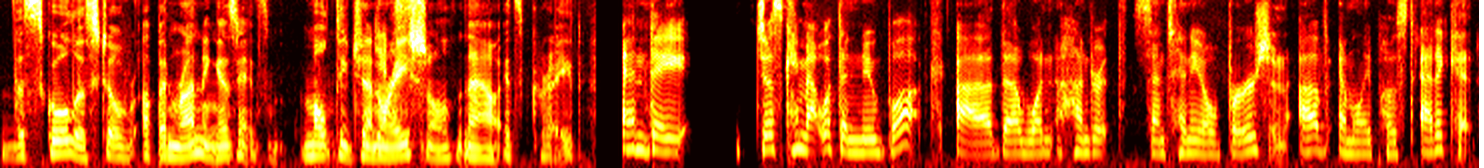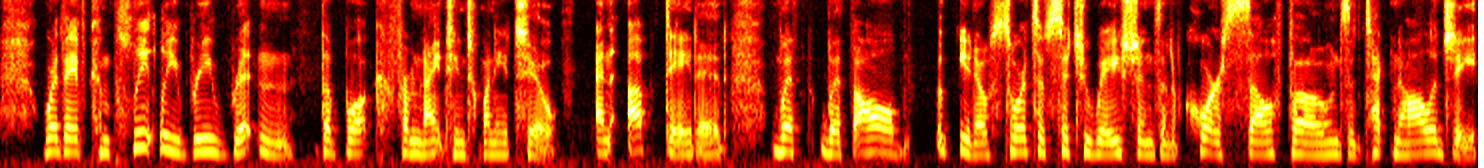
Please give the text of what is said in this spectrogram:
The school is still up and running, isn't it? It's multi generational yes. now. It's great. And they just came out with a new book, uh, the 100th centennial version of Emily Post Etiquette, where they've completely rewritten the book from 1922 and updated with with all you know sorts of situations and of course cell phones and technology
